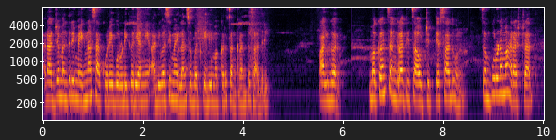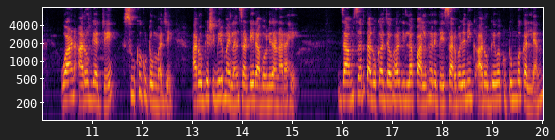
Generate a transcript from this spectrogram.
राज्यमंत्री मेघना साकोरे बोर्डीकर यांनी आदिवासी महिलांसोबत केली मकर संक्रांत साजरी. पालघर. मकर संक्रांतीचं औचित्य साधून संपूर्ण महाराष्ट्रात वाण आरोग्याचे सुख कुटुंबाचे आरोग्य शिबिर महिलांसाठी राबवले जाणार आहे. जामसर तालुका जव्हार जिल्हा पालघर येथे सार्वजनिक आरोग्य व कुटुंब कल्याण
